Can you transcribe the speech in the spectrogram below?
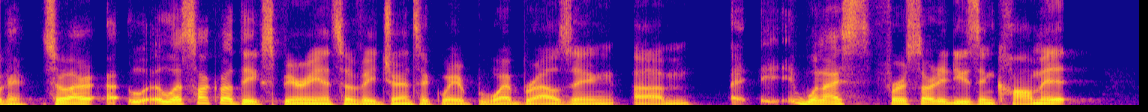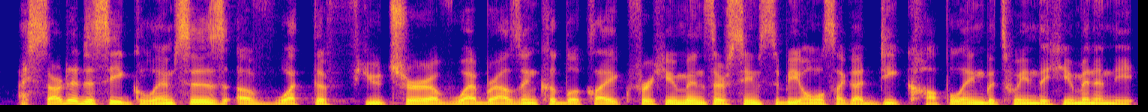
Okay, so I, uh, let's talk about the experience of agentic web, web browsing. Um, when I first started using Comet, I started to see glimpses of what the future of web browsing could look like for humans. There seems to be almost like a decoupling between the human and the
